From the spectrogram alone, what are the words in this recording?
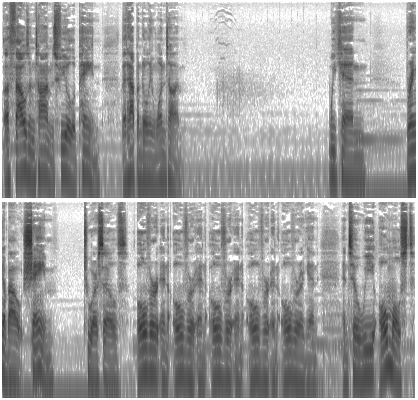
a thousand times feel a pain that happened only one time we can bring about shame to ourselves over and over and over and over and over again until we almost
